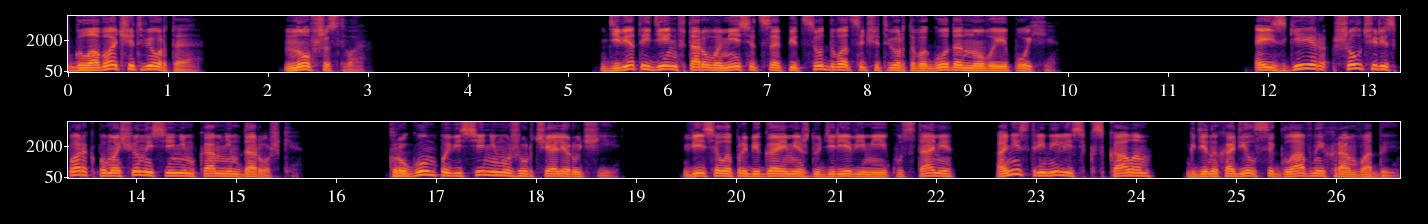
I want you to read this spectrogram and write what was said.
Глава 4. Новшество. Девятый день второго месяца 524 года новой эпохи. Эйсгейр шел через парк по мощенной синим камнем дорожке. Кругом по-весеннему журчали ручьи. Весело пробегая между деревьями и кустами, они стремились к скалам, где находился главный храм воды.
